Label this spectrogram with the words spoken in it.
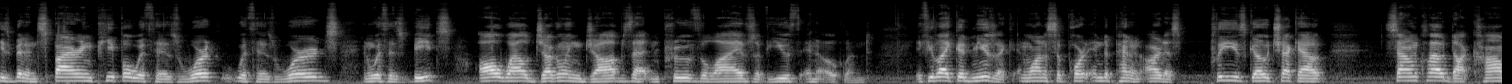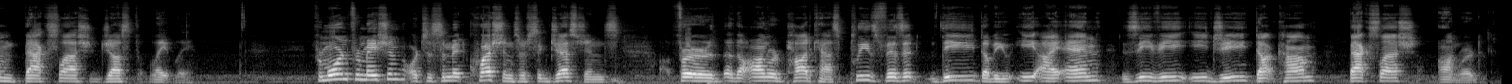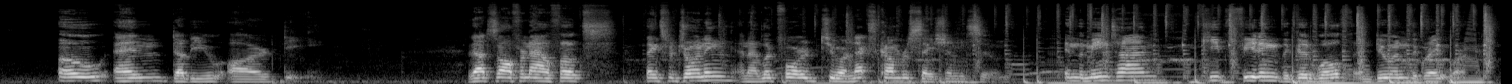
He's been inspiring people with his work, with his words, and with his beats all while juggling jobs that improve the lives of youth in Oakland. If you like good music and want to support independent artists, please go check out soundcloud.com backslash just lately. For more information or to submit questions or suggestions for the Onward podcast, please visit dweinzveg.com backslash onward. O N W R D. That's all for now, folks. Thanks for joining, and I look forward to our next conversation soon. In the meantime, keep feeding the good wolf and doing the great work.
